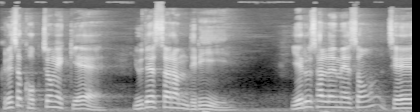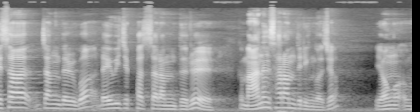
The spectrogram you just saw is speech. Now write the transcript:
그래서 걱정했기에 유대 사람들이 예루살렘에서 제사장들과 레위 지파 사람들을 그 많은 사람들인 거죠. 영어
